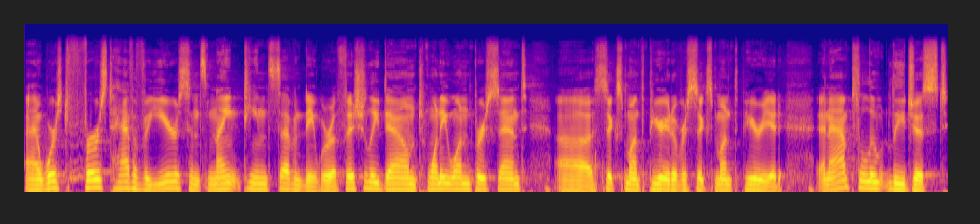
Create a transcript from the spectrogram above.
uh, worst first half of a year since 1970. We're officially down 21%, uh, six month period over six month period. An absolutely just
